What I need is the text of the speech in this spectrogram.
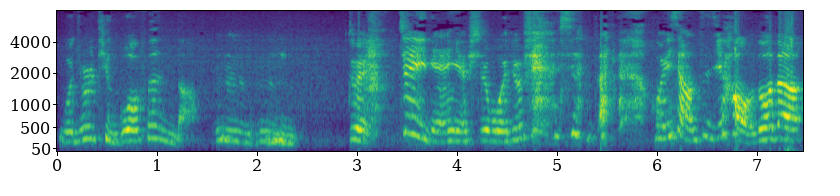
我就是挺过分的。嗯嗯，嗯对，这一点也是我就是 现在回想自己好多的，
